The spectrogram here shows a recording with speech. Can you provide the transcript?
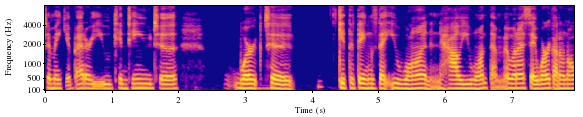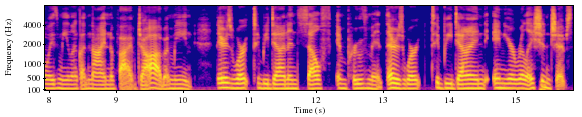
to make it better. You continue to work to get the things that you want and how you want them. And when I say work, I don't always mean like a nine to five job. I mean, there's work to be done in self improvement, there's work to be done in your relationships,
